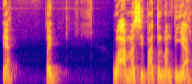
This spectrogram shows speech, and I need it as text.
Ya. Baik. Wa amma sifatul manfiyah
